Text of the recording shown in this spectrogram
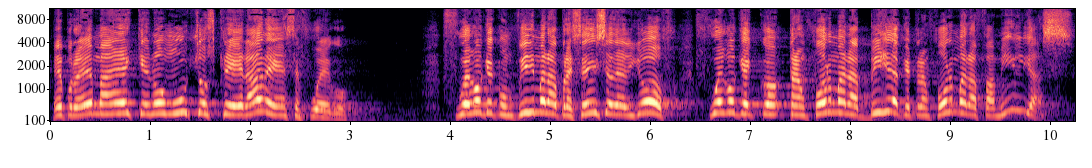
El problema es que no muchos creerán en ese fuego. Fuego que confirma la presencia de Dios. Fuego que transforma la vida, que transforma las familias.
